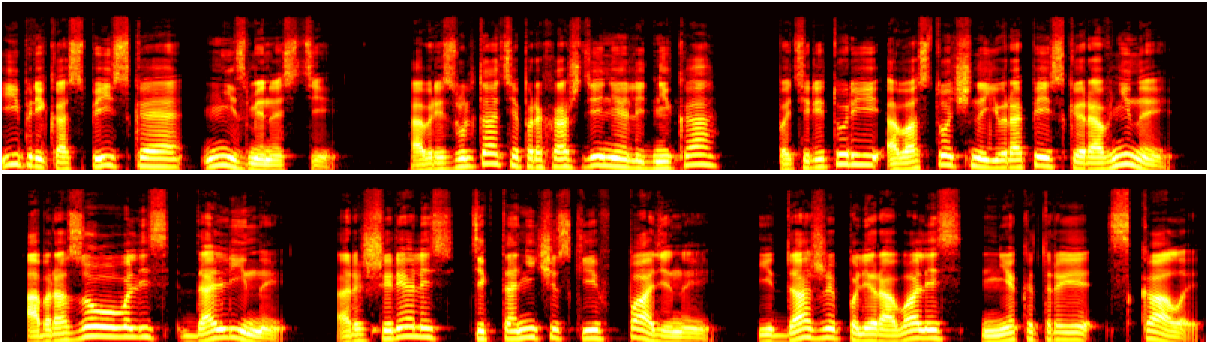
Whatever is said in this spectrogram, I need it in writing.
и Прикаспийская низменности. А в результате прохождения ледника по территории восточноевропейской равнины образовывались долины, расширялись тектонические впадины и даже полировались некоторые скалы.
